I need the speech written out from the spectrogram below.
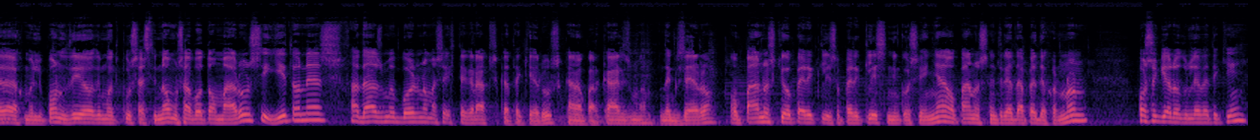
Εδώ έχουμε λοιπόν δύο δημοτικούς αστυνόμους από το Μαρούσι, γείτονες. Φαντάζομαι μπορεί να μας έχετε γράψει κατά καιρούς, κάνα παρκάρισμα, δεν ξέρω. Ο Πάνος και ο Περικλής. Ο Περικλής είναι 29, ο Πάνος είναι 35 χρονών. Πόσο καιρό δουλεύετε εκεί,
